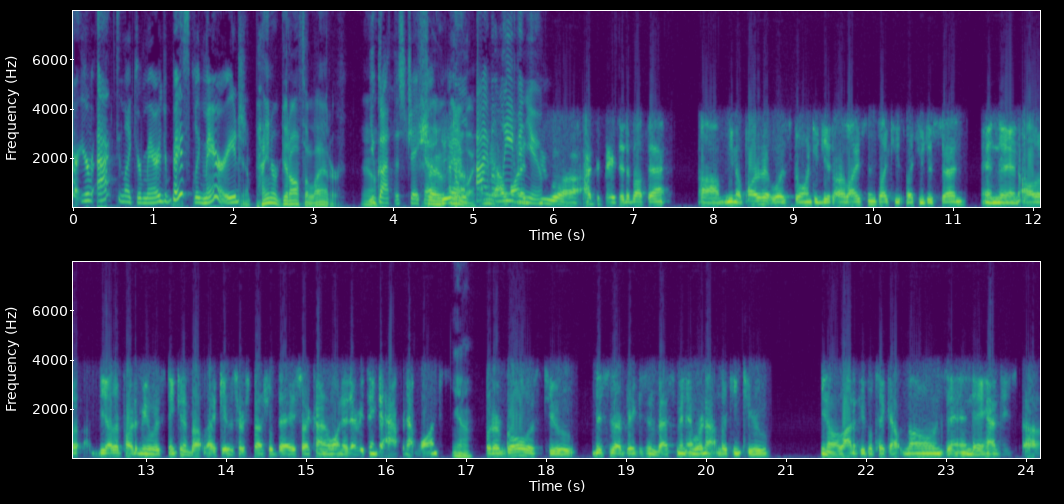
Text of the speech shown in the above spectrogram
married. You're acting like you're married. You're basically married. Yeah, painter, get off the ladder. Yeah. You got this, Jacob. So, I- anyway. I, mean, believe in you. To, uh, I debated about that. Um, you know, part of it was going to get our license, like you, like you just said, and then all the other part of me was thinking about like it was her special day, so I kind of wanted everything to happen at once. Yeah. But our goal is to this is our biggest investment, and we're not looking to, you know, a lot of people take out loans and they have these uh,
